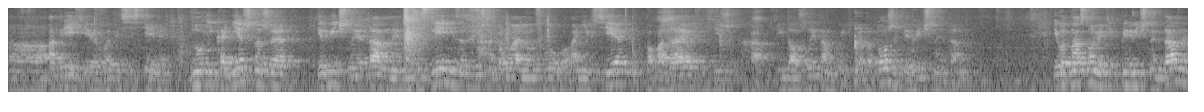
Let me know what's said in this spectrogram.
э, огрехи в этой системе. Ну и, конечно же, первичные данные начислений за жилищно-коммунальную услугу, они все попадают в ЕЖКХ и должны там быть. Это тоже первичные данные. И вот на основе этих первичных данных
